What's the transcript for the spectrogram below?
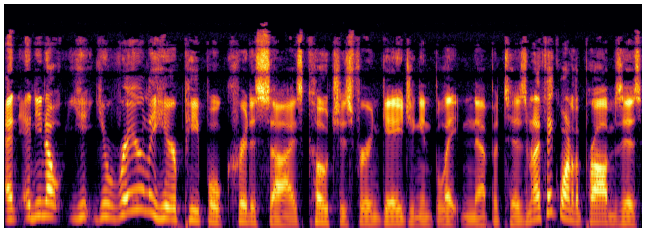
And and you know you, you rarely hear people criticize coaches for engaging in blatant nepotism. And I think one of the problems is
